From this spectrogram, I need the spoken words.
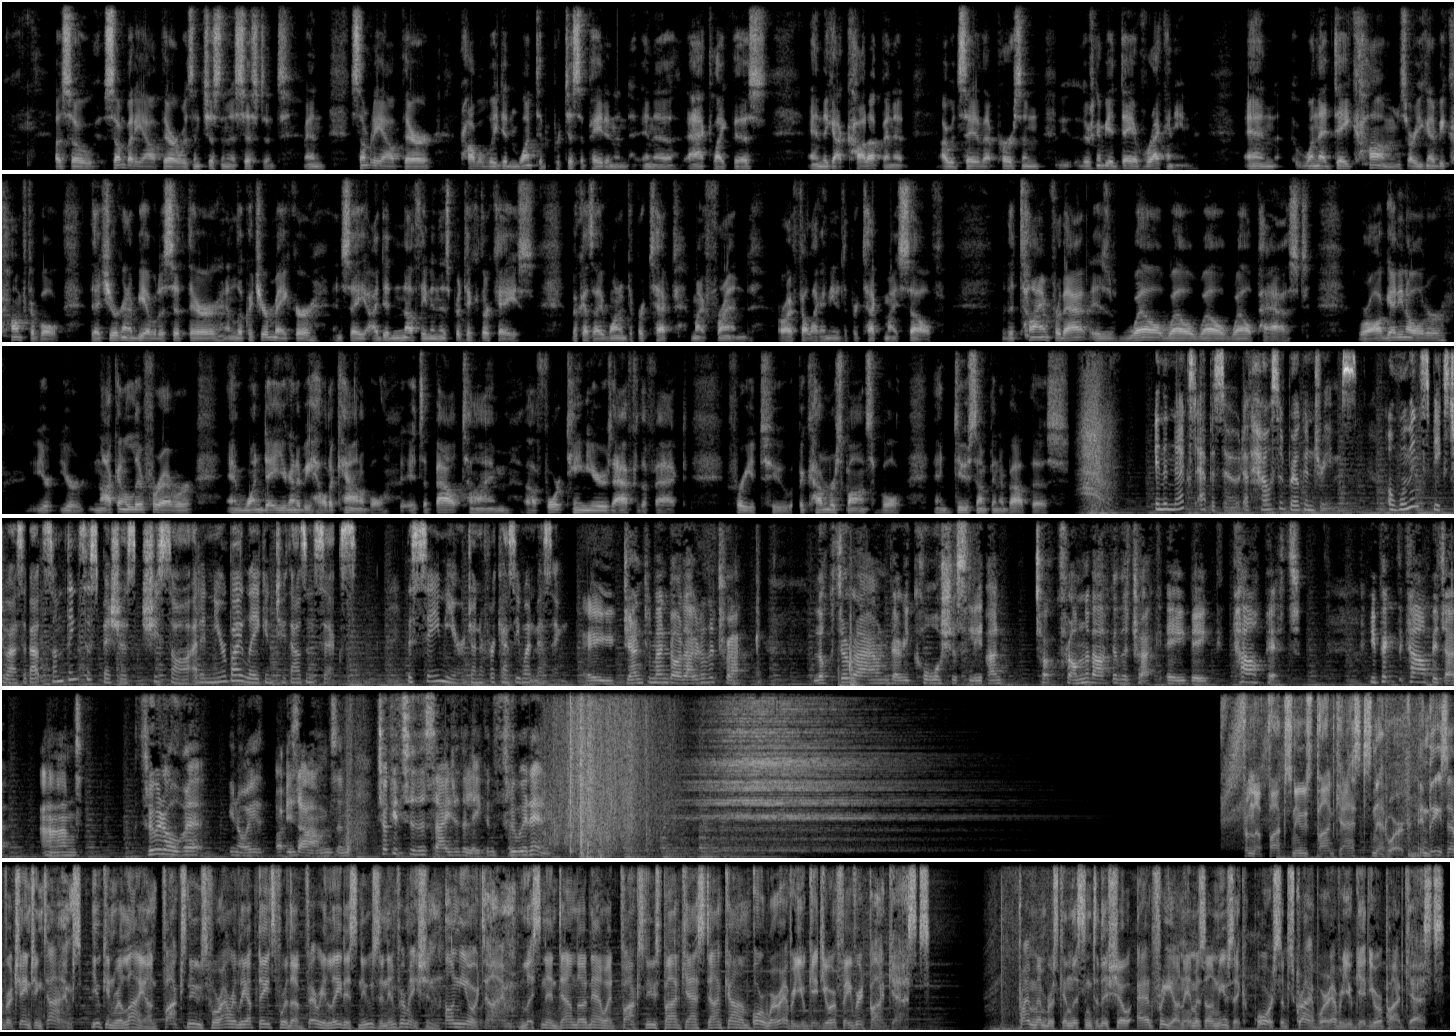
Uh, so somebody out there wasn't just an assistant, and somebody out there probably didn't want to participate in an in a act like this and they got caught up in it, I would say to that person, there's going to be a day of reckoning. And when that day comes, are you going to be comfortable that you're going to be able to sit there and look at your maker and say, I did nothing in this particular case because I wanted to protect my friend or I felt like I needed to protect myself? The time for that is well, well, well, well past. We're all getting older. You're, you're not going to live forever and one day you're going to be held accountable. It's about time, uh, 14 years after the fact, for you to become responsible and do something about this. In the next episode of House of Broken Dreams, a woman speaks to us about something suspicious she saw at a nearby lake in 2006, the same year Jennifer Kesse went missing. A gentleman got out of the truck, looked around very cautiously, and took from the back of the truck a big carpet. He picked the carpet up and threw it over, you know, his, his arms and took it to the side of the lake and threw it in. From the Fox News Podcasts Network. In these ever changing times, you can rely on Fox News for hourly updates for the very latest news and information on your time. Listen and download now at foxnewspodcast.com or wherever you get your favorite podcasts. Prime members can listen to this show ad free on Amazon Music or subscribe wherever you get your podcasts.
